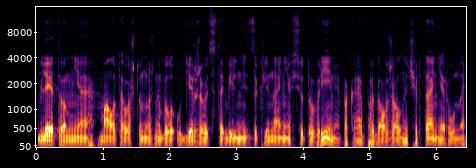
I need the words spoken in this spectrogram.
Для этого мне мало того, что нужно было удерживать стабильность заклинания все то время, пока я продолжал начертание руны,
